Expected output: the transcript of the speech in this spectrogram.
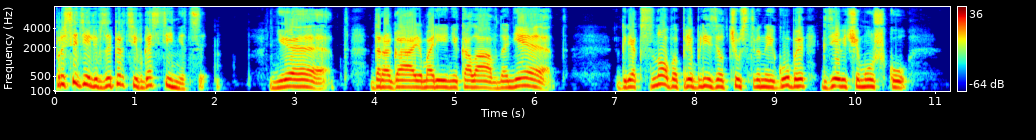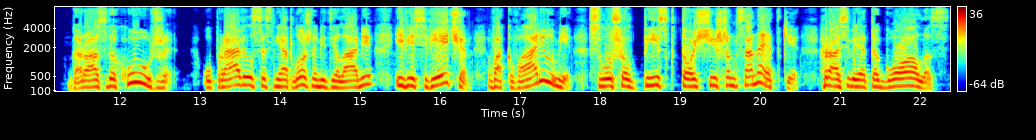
просидели в заперти в гостинице? — Нет, дорогая Мария Николаевна, нет. Грек снова приблизил чувственные губы к девичьему ушку. «Гораздо хуже. Управился с неотложными делами и весь вечер в аквариуме слушал писк тощей шансонетки. Разве это голос?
